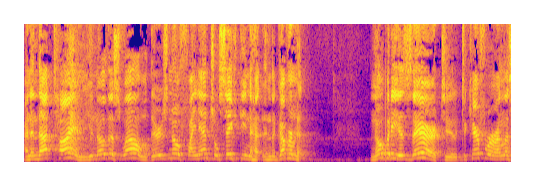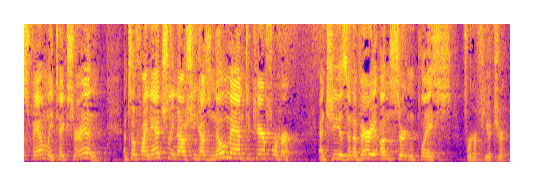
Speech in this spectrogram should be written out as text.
And in that time, you know this well, there's no financial safety net in the government. Nobody is there to, to care for her unless family takes her in. And so financially now she has no man to care for her. And she is in a very uncertain place for her future.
